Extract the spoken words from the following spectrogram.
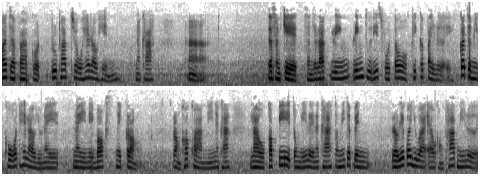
ก็จะปรากฏรูปภาพโชว์ให้เราเห็นนะคะจะสังเกตสัญลักษณ์ link link to this photo คลิกเข้าไปเลย ก็จะมีโค้ดให้เราอยู่ในในในบ็อกซ์ในกล่องกล่องข้อความนี้นะคะ เรา Copy ตรงนี้เลยนะคะ ตรงนี้จะเป็นเราเรียกว่า URL ของภาพนี้เลย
